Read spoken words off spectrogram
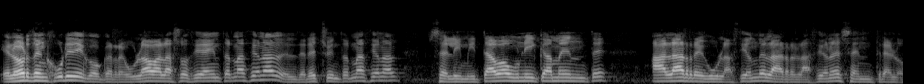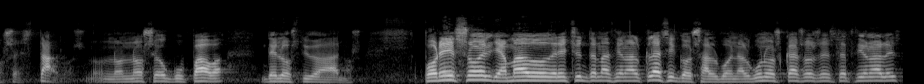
el orden jurídico que regulaba la sociedad internacional, el derecho internacional, se limitaba únicamente a la regulación de las relaciones entre los estados, no, se ocupaba de los ciudadanos. Por eso el llamado derecho internacional clásico, salvo en algunos casos excepcionales,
